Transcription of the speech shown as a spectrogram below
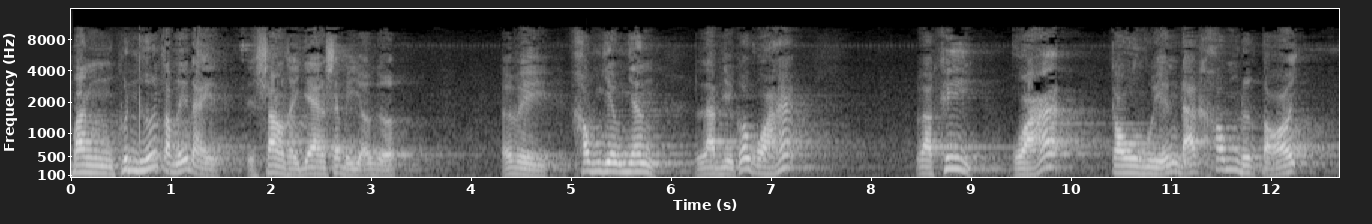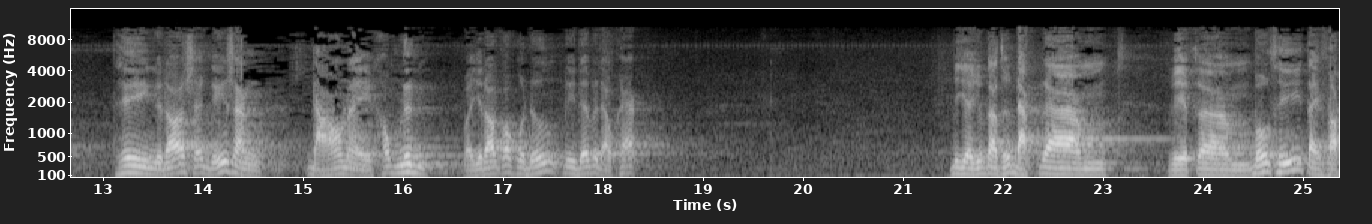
bằng khuynh hướng tâm lý này, thì sau thời gian sẽ bị dội ngược bởi vì không gieo nhân làm gì có quả. Và khi quả cầu nguyện đã không được tội, thì người đó sẽ nghĩ rằng đạo này không linh và do đó có khuynh hướng đi đến với đạo khác. Bây giờ chúng ta thử đặt ra um, việc um, bố thí tài vật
